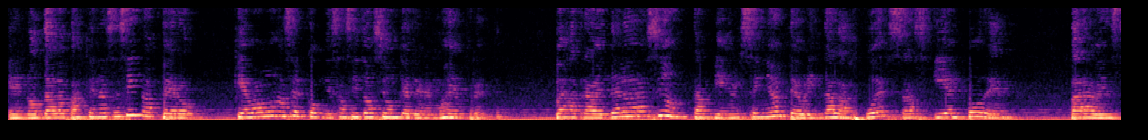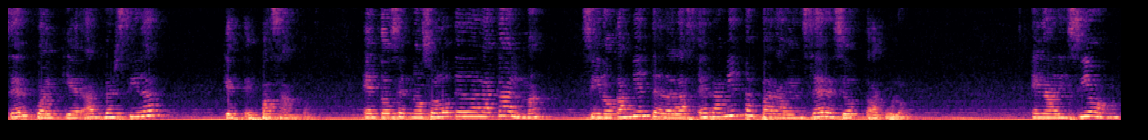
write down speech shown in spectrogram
Él nos da la paz que necesita, pero ¿qué vamos a hacer con esa situación que tenemos enfrente? Pues a través de la oración también el Señor te brinda las fuerzas y el poder para vencer cualquier adversidad que estés pasando. Entonces no solo te da la calma, sino también te da las herramientas para vencer ese obstáculo. En adición,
